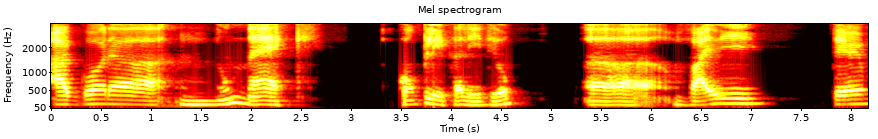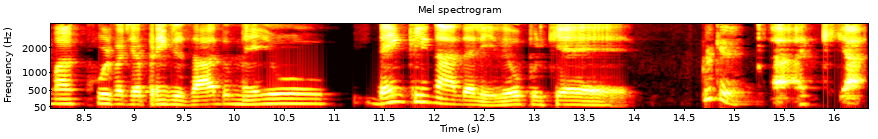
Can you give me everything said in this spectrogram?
Agora, no Mac, complica ali, viu? uh, vai ter uma curva de aprendizado meio bem inclinada ali, viu? Porque. Por quê? A, a,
